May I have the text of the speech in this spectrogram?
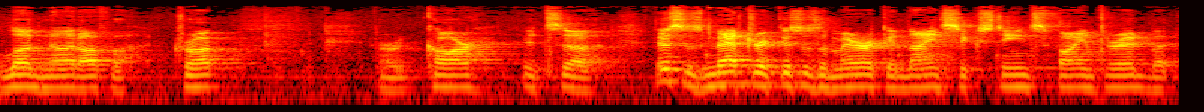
Lug nut off a truck or a car. It's uh, This is metric, this is American 9 16 fine thread, but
